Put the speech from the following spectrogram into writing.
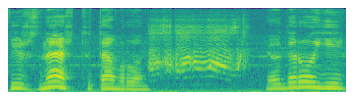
знаешь, же знаешь, ты там, Рон. Я в дороге.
